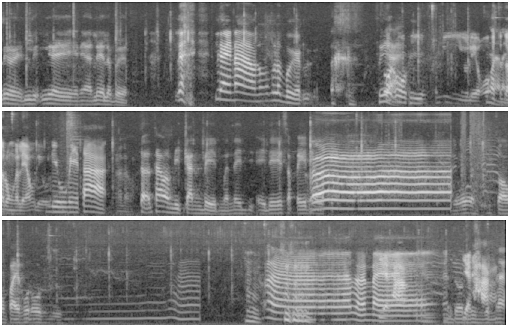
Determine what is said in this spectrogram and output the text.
เลื่อยเลื่อยเนี่ยเลื่อยระเบิด เลื่อยหน้ามันก็ระเบิดเพื่โคอตรโอพีนี่เร็วเขาจะลงกันแล้วเร็วนิวเมตาอะไรวะถ้าถ้ามันมีกันเบสเหมือนในไอเดสเปนเออโอ้ซองไฟโคตรโอพีอ่านั่นแหละโดนอย่าดึงถามจนหน้า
